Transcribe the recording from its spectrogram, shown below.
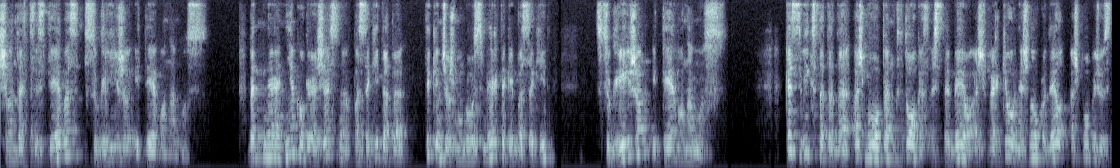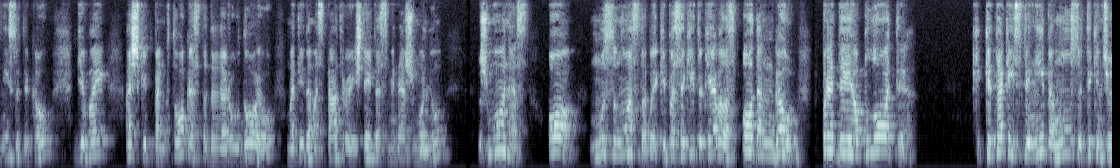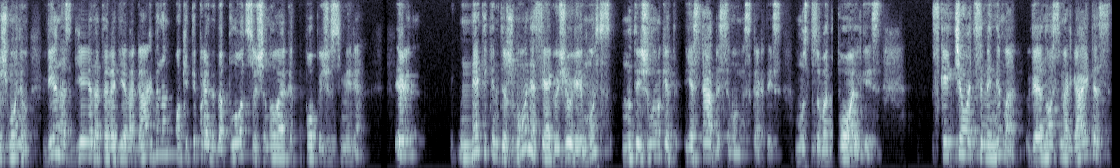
šventasis tėvas sugrįžo į tėvo namus. Bet nėra nieko gražesnio pasakyti apie tikinčio žmogaus mirtį, kaip pasakyti, sugrįžo į tėvo namus. Kas vyksta tada? Aš buvau penktokas, aš stebėjau, aš verkiau, nežinau kodėl, aš popiežiaus nei sutikau gyvai, aš kaip penktokas tada raudojau, matydamas Petro aikštėtės minę žmonių. Žmonės, o mūsų nuostabai, kaip pasakytų Kievalas, o dangau, pradėjo ploti. Kita keistenybė mūsų tikinčių žmonių. Vienas gėda tave Dievę garbinam, o kiti pradeda ploti, sužinoja, kad popiežius mirė. Ir netikinti žmonės, jeigu žiūri į mus, nu tai žinokit, jie stebisi mumis kartais, mūsų vat poelgiais. Skaičiau atsiminimą vienos mergaitės,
